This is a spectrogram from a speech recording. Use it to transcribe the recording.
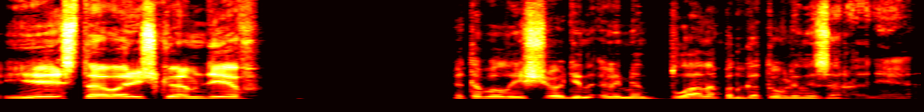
«Есть, товарищ комдив!» Это был еще один элемент плана, подготовленный заранее.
